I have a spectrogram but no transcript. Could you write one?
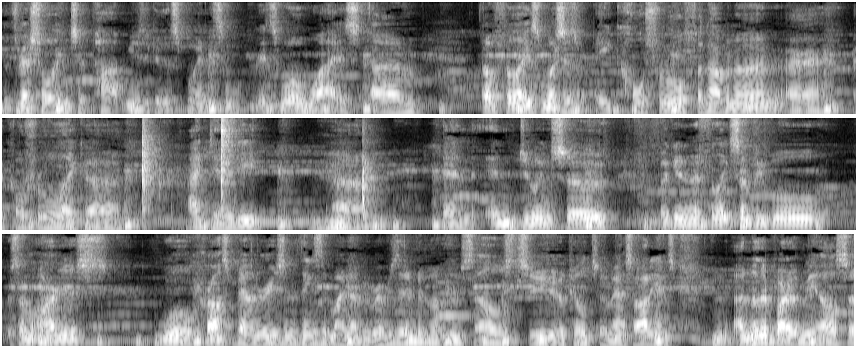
the threshold into pop music at this point. It's it's worldwide. Um, I don't feel like as much as a cultural phenomenon or cultural like uh, identity. Um, and in doing so, again, I feel like some people, some artists, will cross boundaries into things that might not be representative of themselves to appeal to a mass audience. Another part of me also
